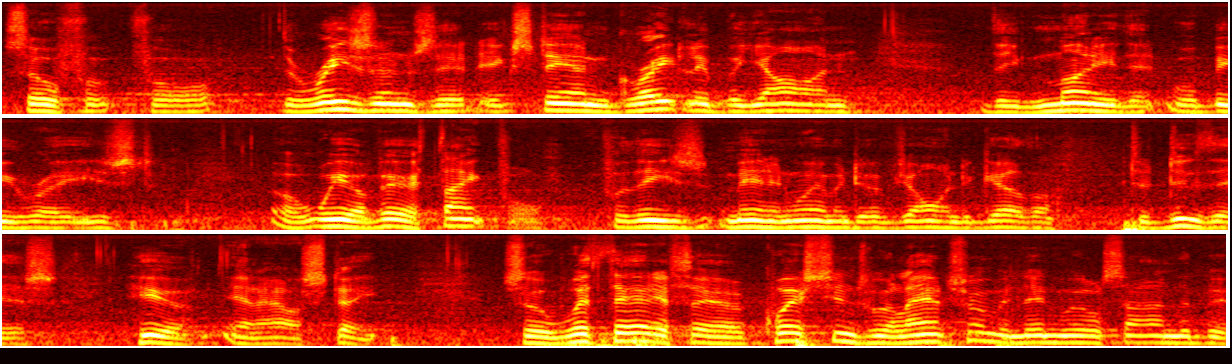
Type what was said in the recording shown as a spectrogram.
So for, for the reasons that extend greatly beyond the money that will be raised, uh, we are very thankful for these men and women to have joined together to do this here in our state. So with that, if there are questions, we'll answer them and then we'll sign the bill.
